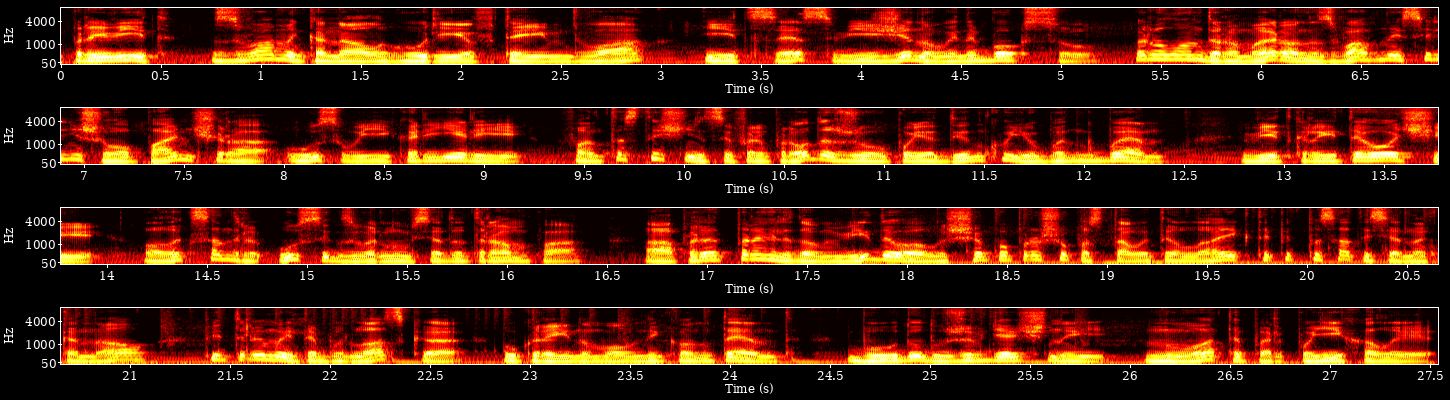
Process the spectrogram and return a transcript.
привіт! З вами канал Гурієв Тейм 2, і це свіжі новини боксу. Роландо Ромеро назвав найсильнішого панчера у своїй кар'єрі. Фантастичні цифри продажу у поєдинку Юбенк Бен. Відкрийте очі. Олександр Усик звернувся до Трампа. А перед переглядом відео лише попрошу поставити лайк та підписатися на канал. Підтримайте, будь ласка, україномовний контент. Буду дуже вдячний. Ну а тепер поїхали.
